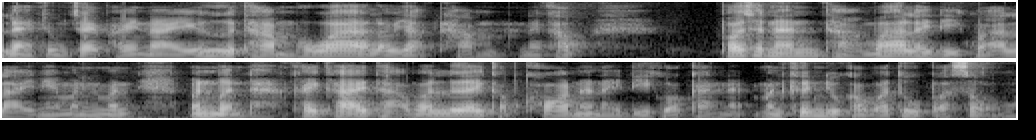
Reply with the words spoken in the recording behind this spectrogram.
แรงจูงใจภายในก็คือทำเพราะว่าเราอยากทำนะครับ เพราะฉะนั้นถามว่าอะไรดีกว่าอะไรเนี่ยมันมันมันเหมือนคล้ายๆ ถามว่าเลื่อยกับค้อนอันไหนดีกว่ากันน่ยมันขึ้นอยู่กับวัตถุประสงค์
